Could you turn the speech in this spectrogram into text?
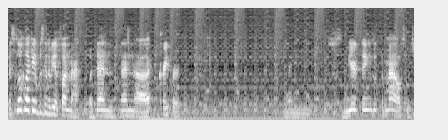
this looked like it was gonna be a fun map, but then then uh, creeper, and then weird things with the mouse, which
